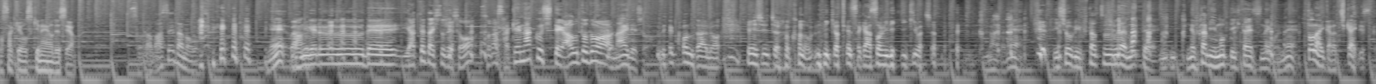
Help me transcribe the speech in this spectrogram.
お酒お好きなようですよそら早稲田の ねワンゲルでやってた人でしょ？そら酒なくしてアウトドアはないでしょ？で 今度あの編集長のこの2拠点先遊びに行きましょうなんかね衣装瓶2つぐらい持ってね2瓶持っていきたいですねこれね。都内から近いですか。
